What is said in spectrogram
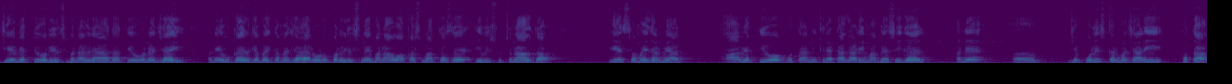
જે વ્યક્તિઓ રીલ્સ બનાવી રહ્યા હતા, તેઓને જઈ અને એવું કહેલ કે ભાઈ, તમે જાહેર રોડ ઉપર રીલ્સ નહીં બનાવો, અકસ્માત થશે, એવી સૂચના હાલતા એ સમય દરમિયાન આ વ્યક્તિઓ પોતાની ક્રેટા ગાડીમાં બેસી ગયેલ અને જે પોલીસ કર્મચારી હતા,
